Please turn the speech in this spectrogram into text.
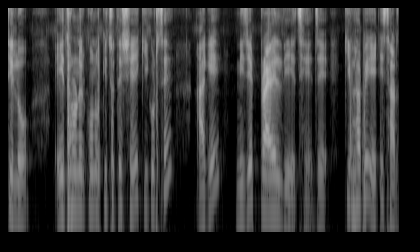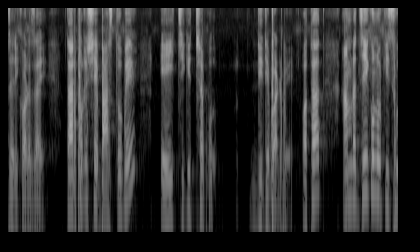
ছিল, এই ধরনের কোনো কিছুতে সে কি করছে? আগে নিজের ট্রায়াল দিয়েছে যে কীভাবে এটি সার্জারি করা যায়। তারপরে সে বাস্তবে এই চিকিৎসা দিতে পারবে। অর্থাৎ আমরা যে কোনো কিছু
